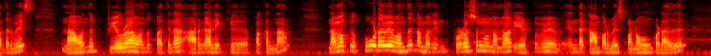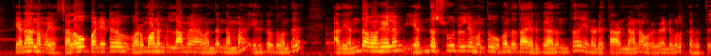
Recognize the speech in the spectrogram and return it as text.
அதர்வைஸ் நான் வந்து பியூராக வந்து பார்த்திங்கன்னா ஆர்கானிக் பக்கம்தான். நமக்கு கூடவே வந்து நமக்கு ப்ரொடக்ஷனும் நம்ம எப்பவுமே எந்த காம்ப்ரமைஸ் பண்ணவும் கூடாது. ஏன்னா நம்ம செலவு பண்ணிவிட்டு வருமானம் இல்லாமல் வந்து நம்ம இருக்கிறது வந்து அது எந்த வகையிலும் எந்த சூழ்நிலையும் வந்து உகந்ததாக இருக்காதுன்னு தான் என்னுடைய தாழ்மையான ஒரு வேண்டுகோள் கருத்து.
